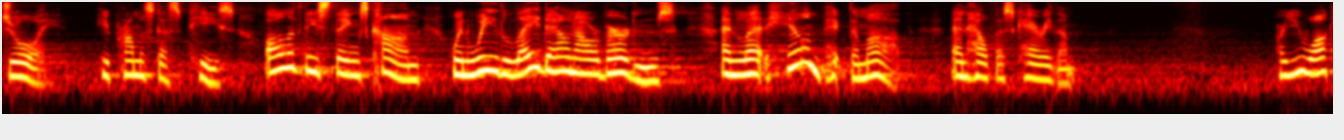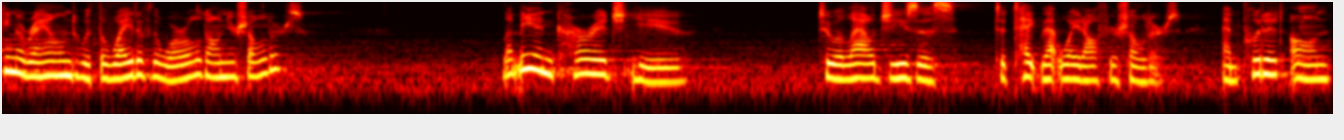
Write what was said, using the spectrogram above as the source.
joy. He promised us peace. All of these things come when we lay down our burdens and let Him pick them up and help us carry them. Are you walking around with the weight of the world on your shoulders? Let me encourage you to allow Jesus to take that weight off your shoulders and put it on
